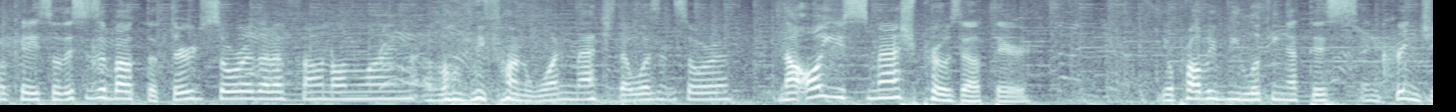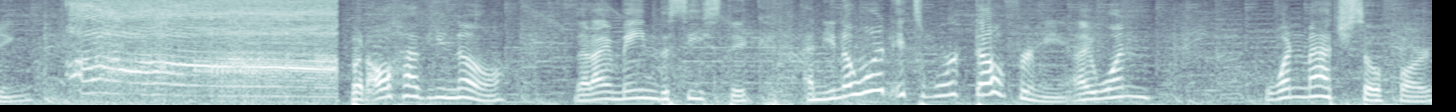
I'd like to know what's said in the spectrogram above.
Okay, so this is about the third Sora that I've found online. I've only found one match that wasn't Sora. Now, all you Smash pros out there, you'll probably be looking at this and cringing. Ah! But I'll have you know that I mained the C-Stick. And you know what? It's worked out for me. I won one match so far.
